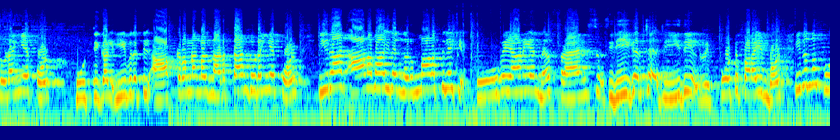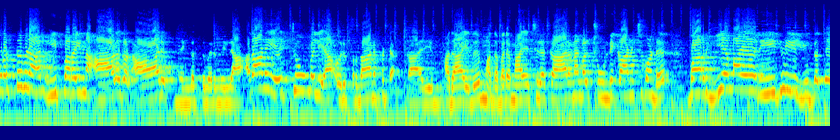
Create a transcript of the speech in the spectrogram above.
തുടങ്ങിയപ്പോൾ ഹൂത്തികൾ ഈ വിധത്തിൽ ആക്രമണങ്ങൾ നടത്താൻ തുടങ്ങിയപ്പോൾ ഇറാൻ ആണവായുധ നിർമ്മാണത്തിലേക്ക് പോവുകയാണ് എന്ന് ഫ്രാൻസ് സ്ഥിരീകരിച്ച രീതിയിൽ റിപ്പോർട്ട് പറയുമ്പോൾ ഇതൊന്നും പുറത്തുവിടാൻ ഈ പറയുന്ന ആളുകൾ ആരും രംഗത്ത് വരുന്നില്ല. അതാണ് ഏറ്റവും വലിയ ഒരു പ്രധാനപ്പെട്ട കാര്യം. അതായത് മതപരമായ ചില കാരണങ്ങൾ ചൂണ്ടിക്കാണിച്ചുകൊണ്ട് വർഗീയമായ രീതിയിൽ യുദ്ധത്തെ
